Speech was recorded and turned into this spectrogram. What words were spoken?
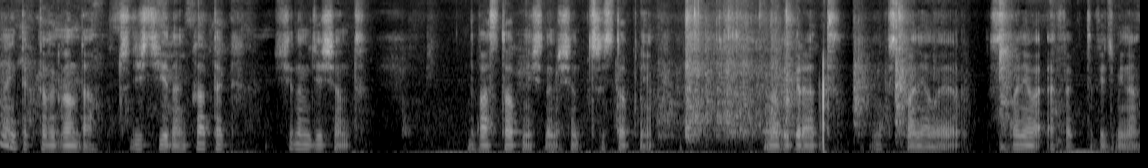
No i tak to wygląda. 31 klatek, 72 stopnie, 73 stopnie. Nowy grad. Wspaniały, wspaniały efekt Wiedźmina.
